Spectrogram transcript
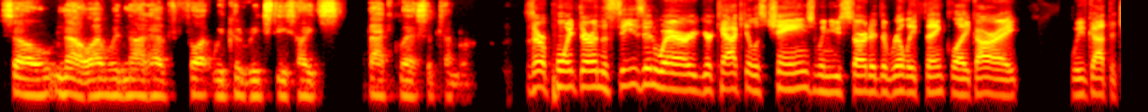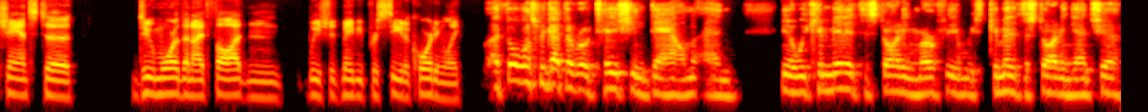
So no, I would not have thought we could reach these heights back last September is there a point during the season where your calculus changed when you started to really think like all right we've got the chance to do more than i thought and we should maybe proceed accordingly i thought once we got the rotation down and you know we committed to starting murphy and we committed to starting Yencha,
